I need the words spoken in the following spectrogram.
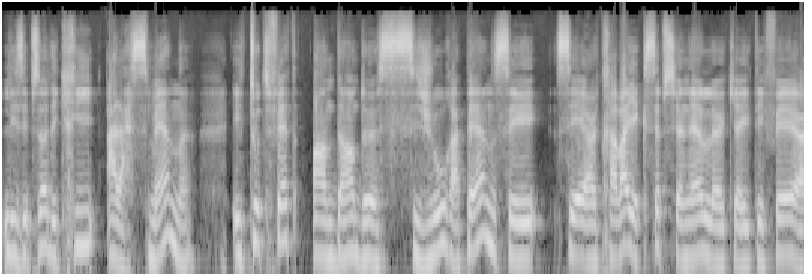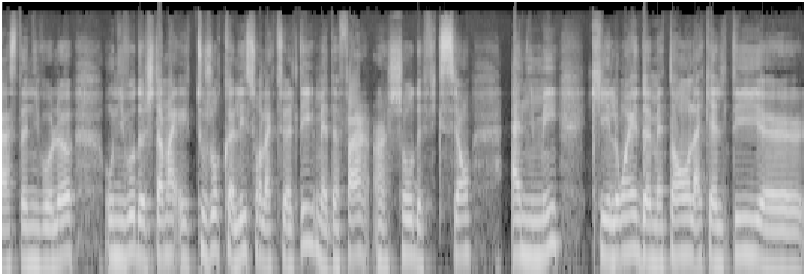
les épisodes écrits à la semaine et tout fait en dedans de six jours à peine, c'est c'est un travail exceptionnel euh, qui a été fait à ce niveau-là, au niveau de justement être toujours collé sur l'actualité, mais de faire un show de fiction animé qui est loin de mettons la qualité, euh,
